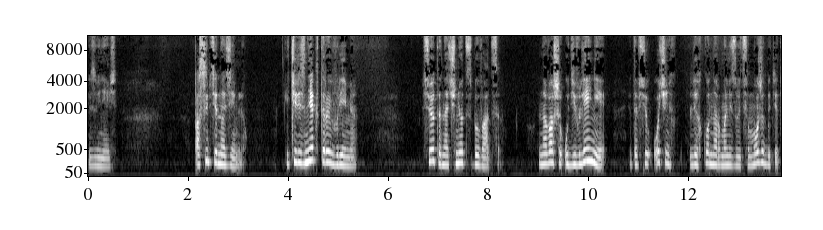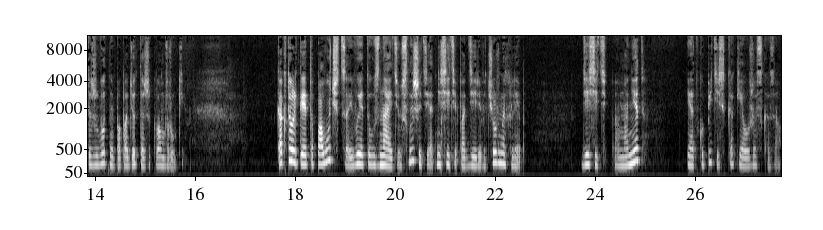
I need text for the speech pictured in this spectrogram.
извиняюсь, посыпьте на землю. И через некоторое время все это начнет сбываться. На ваше удивление, это все очень легко нормализуется. Может быть, это животное попадет даже к вам в руки. Как только это получится, и вы это узнаете, услышите, отнесите под дерево черный хлеб, 10 э, монет и откупитесь, как я уже сказал.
